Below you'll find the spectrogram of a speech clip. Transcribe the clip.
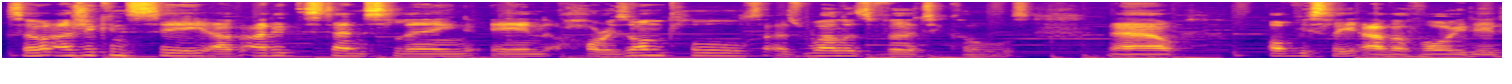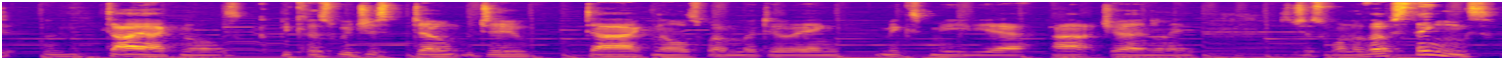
So as you can see, I've added the stenciling in horizontals as well as verticals. Now, obviously I've avoided diagonals because we just don't do diagonals when we're doing mixed media art journaling. It's just one of those things.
